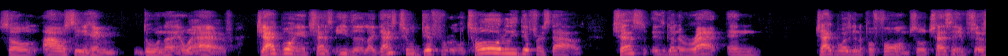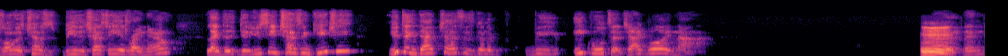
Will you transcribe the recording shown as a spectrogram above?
So I don't see him doing nothing with Av. Jack Boy and Chess either. Like that's two different, totally different styles. Chess is gonna rap and Jack Boy's gonna perform. So Chess, if, as long as Chess be the Chess he is right now, like did, did you see Chess and Geechi? You think that Chess is gonna be equal to Jack Boy? Nah. Mm. Uh, then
